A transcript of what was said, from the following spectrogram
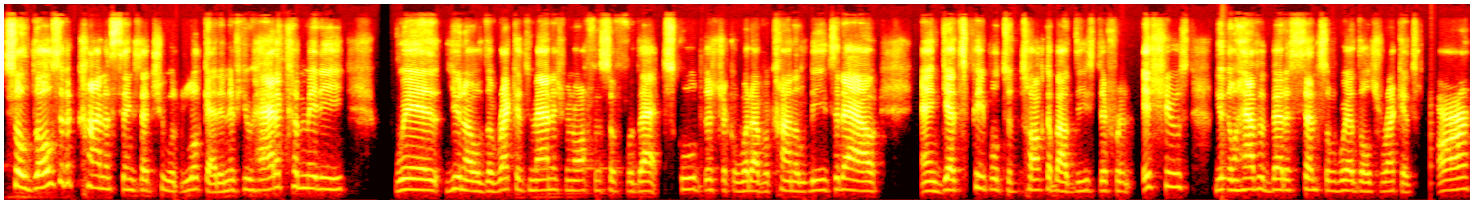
So those are the kind of things that you would look at. And if you had a committee where you know the records management officer for that school district or whatever kind of leads it out and gets people to talk about these different issues you'll have a better sense of where those records are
